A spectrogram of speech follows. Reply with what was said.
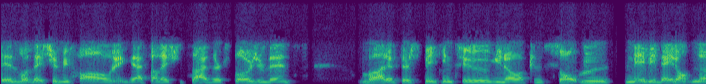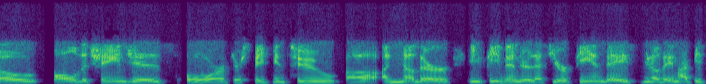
is what they should be following. That's how they should size their explosion vents. But if they're speaking to, you know, a consultant, maybe they don't know all the changes, or if they're speaking to uh, another EP vendor that's European based, you know, they might be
